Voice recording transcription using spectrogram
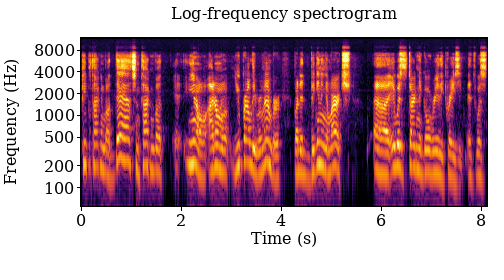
people talking about deaths and talking about you know I don't know you probably remember but at the beginning of March uh, it was starting to go really crazy. It was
